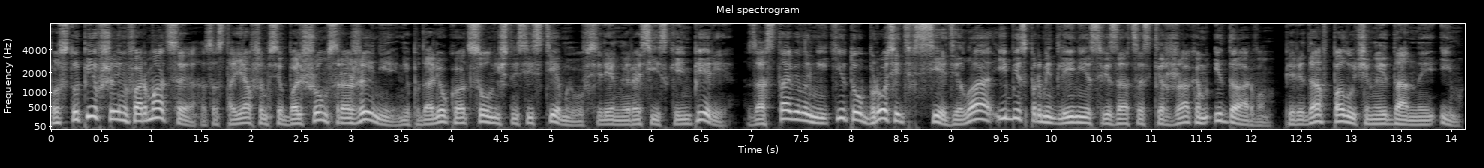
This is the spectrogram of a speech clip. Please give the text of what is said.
Поступившая информация о состоявшемся большом сражении неподалеку от Солнечной системы во вселенной Российской империи заставила Никиту бросить все дела и без промедления связаться с Киржаком и Дарвом, передав полученные данные им.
